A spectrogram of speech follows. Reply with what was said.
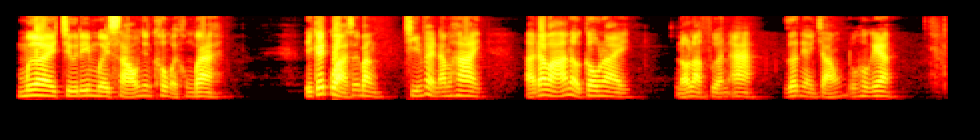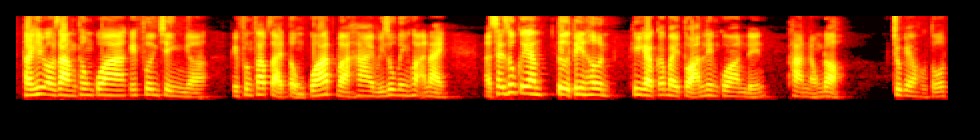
10 trừ đi 16 nhân 0,03 thì kết quả sẽ bằng 9,52 à, đáp án ở câu này nó là phương án A rất nhanh chóng đúng không em? Thầy hy vọng rằng thông qua cái phương trình ờ, cái phương pháp giải tổng quát và hai ví dụ minh họa này à, sẽ giúp các em tự tin hơn khi gặp các bài toán liên quan đến than nóng đỏ. Chúc các em học tốt.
